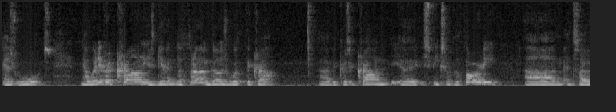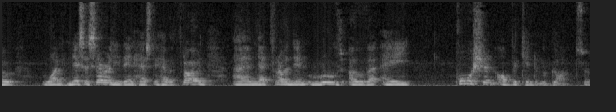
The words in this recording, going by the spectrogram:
as rewards. Now, whenever a crown is given, the throne goes with the crown uh, because a crown uh, speaks of authority, um, and so one necessarily then has to have a throne, and that throne then rules over a portion of the kingdom of God. So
